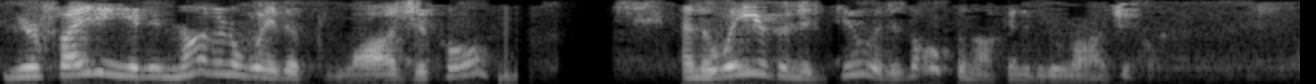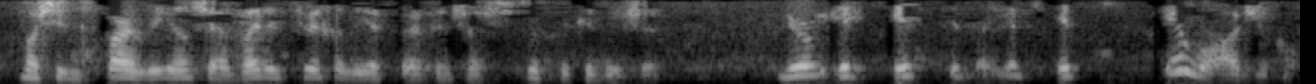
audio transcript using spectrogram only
you're fighting it in, not in a way that's logical, and the way you're going to do it is also not going to be logical. You're, it, it, it, it's, it's illogical.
